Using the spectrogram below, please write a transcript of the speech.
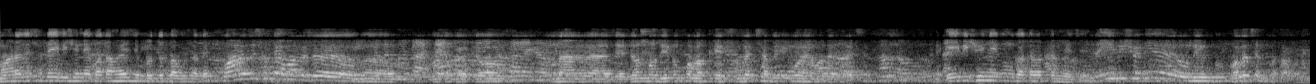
মহারাজের সাথে এই বিষয় নিয়ে কথা হয়েছে প্রদ্যুৎ বাবুর সাথে? মহারাজের সঙ্গে আমার কাছে ওনার যে জন্মদিন উপলক্ষে শুভেচ্ছা বিনিময় আমাদের হয়েছে। এই বিষয় নিয়ে কোনো কথাবার্তা হয়েছে? এই বিষয় নিয়ে উনি বলেছেন কথা বলেন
